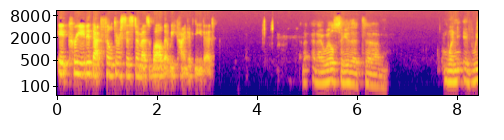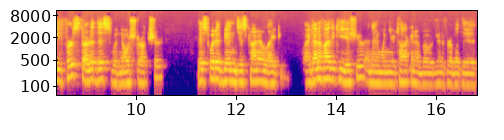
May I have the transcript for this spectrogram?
it created that filter system as well that we kind of needed. And i will say that um when if we first started this with no structure, this would have been just kind of like identify the key issue, and then when you're talking about Jennifer about the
